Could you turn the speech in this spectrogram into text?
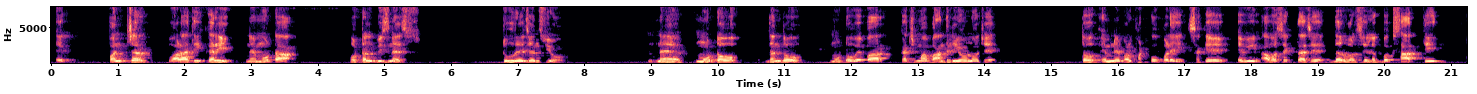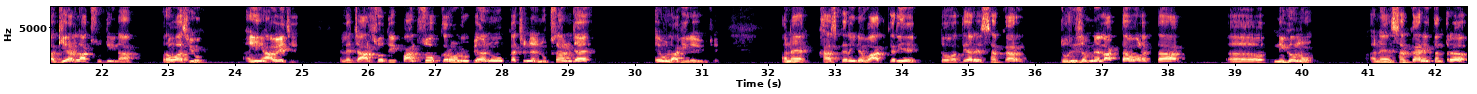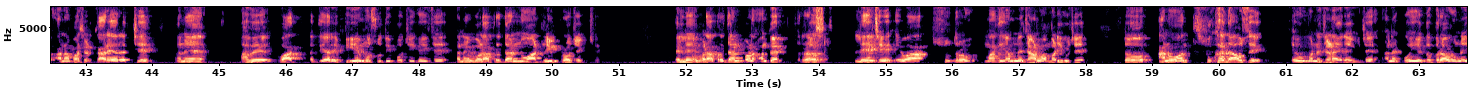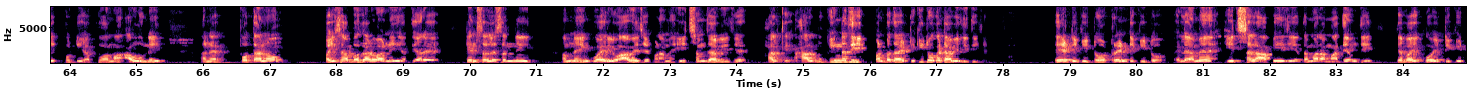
એક પંચર વાળાથી કરી ને મોટા હોટલ બિઝનેસ, ટૂર એજન્સીઓ ને મોટો ધંધો, મોટો વેપાર કચ્છમાં બાંધણીઓનો છે, તો એમને પણ ફટકો પડી શકે એવી આવશ્યકતા છે. દર વર્ષે લગભગ સાતથી અગિયાર લાખ સુધીના પ્રવાસીઓ અહીં આવે છે. એટલે ચારસોથી પાંચસો કરોડ રૂપિયાનું કચ્છને નુકસાન જાય એવું લાગી રહ્યું છે. અને ખાસ કરીને વાત કરીએ તો અત્યારે સરકાર ટુરિઝમને લાગતા વળગતા નિગમો અને સરકારી તંત્ર આના પાછળ કાર્યરત છે અને હવે વાત અત્યારે પીએમઓ સુધી પહોંચી ગઈ છે અને વડાપ્રધાનનું આ ડ્રીમ પ્રોજેક્ટ છે. એટલે વડાપ્રધાન પણ અંગત રસ લે છે એવા સૂત્રોમાંથી અમને જાણવા મળ્યું છે. તો આનો અંત સુખદ આવશે એવું મને જણાઈ રહ્યું છે અને કોઈએ ગભરાવું નહીં, ખોટી અફવામાં આવવું નહીં અને પોતાનો પૈસા બગાડવા નહીં. અત્યારે કેન્સલેશનની અમને ઇન્ક્વાયરીઓ આવે છે, પણ અમે એ જ સમજાવીએ છીએ. હાલ કે, હાલ બુકિંગ નથી, પણ બધાએ ટિકિટો કઢાવી લીધી છે. એર ટિકિટો ટ્રેન ટિકિટો એટલે અમે એ જ સલાહ આપીએ છીએ તમારા માધ્યમથી કે ભાઈ કોઈ ટિકિટ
